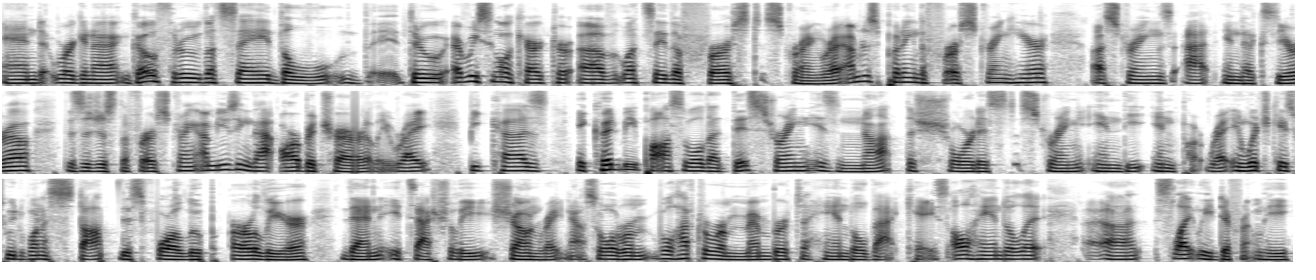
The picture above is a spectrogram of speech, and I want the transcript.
and we're gonna go through let's say the through every single character of let's say the first string right? I'm just putting the first string here uh, strings at index zero. This is just the first string. I'm using that arbitrarily right? Because it could be possible that this string is not the shortest string in the input right? In which case we'd want to stop this for loop earlier than it's actually shown right now. So we'll, we'll have to remember to handle that case. I'll handle it uh, slightly differently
